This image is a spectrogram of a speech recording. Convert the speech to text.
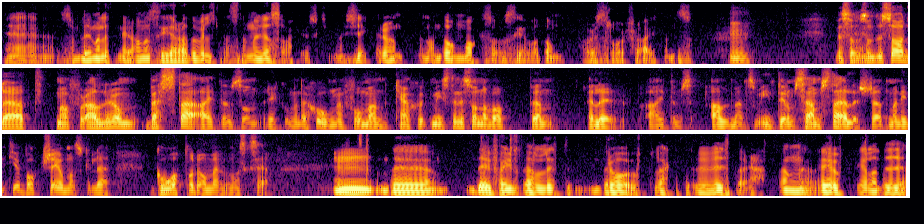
Eh, så blir man lite mer avancerad och vill testa nya saker så kan man kika runt mellan dem också och se vad de föreslår för items. Mm. Men så, som du sa där att man får aldrig de bästa items som rekommendation men får man kanske åtminstone sådana vapen eller items allmänt som inte är de sämsta eller så att man inte gör bort sig om man skulle gå på dem eller vad man ska säga. Mm, det, det är faktiskt väldigt bra upplagt UI där. Den är uppdelad i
